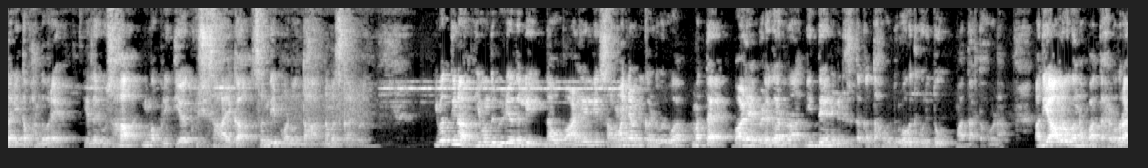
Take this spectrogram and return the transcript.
ರೈತ ಬಾಂಧವರೇ, ಎಲ್ಲರಿಗೂ ಸಹ ನಿಮ್ಮ ಪ್ರೀತಿಯ ಕೃಷಿ ಸಹಾಯಕ ಸಂದೀಪ್ ಮಾಡುವಂತಹ ನಮಸ್ಕಾರಗಳು. ಇವತ್ತಿನ ಈ ಒಂದು ವಿಡಿಯೋದಲ್ಲಿ ನಾವು ಬಾಳೆಯಲ್ಲಿ ಸಾಮಾನ್ಯವಾಗಿ ಕಂಡುಬರುವ ಮತ್ತೆ ಬಾಳೆ ಬೆಳೆಗಾರರ ನಿದ್ದೆಯನ್ನು ಗೆಡಿಸಿರ್ತಕ್ಕಂತಹ ಒಂದು ರೋಗದ ಕುರಿತು ಮಾತಾಡ್ತಾ ಹೋಗೋಣ. ಅದು ಯಾವ ರೋಗನಪ್ಪ ಅಂತ ಹೇಳಿದ್ರೆ,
